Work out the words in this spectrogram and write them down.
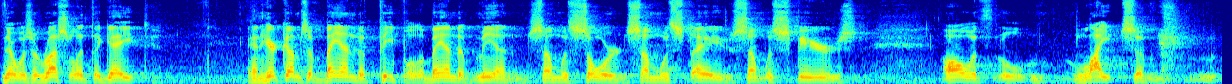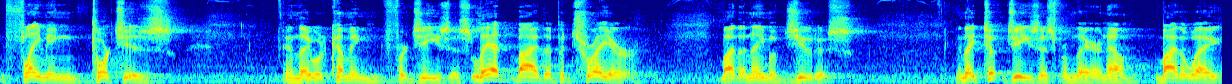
there was a rustle at the gate. And here comes a band of people, a band of men, some with swords, some with staves, some with spears, all with lights of flaming torches. And they were coming for Jesus, led by the betrayer by the name of Judas. And they took Jesus from there. Now, by the way,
